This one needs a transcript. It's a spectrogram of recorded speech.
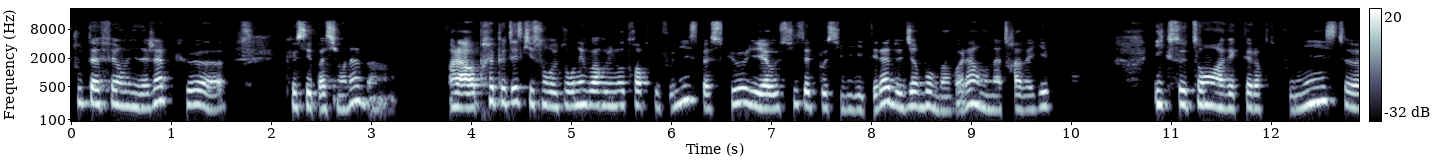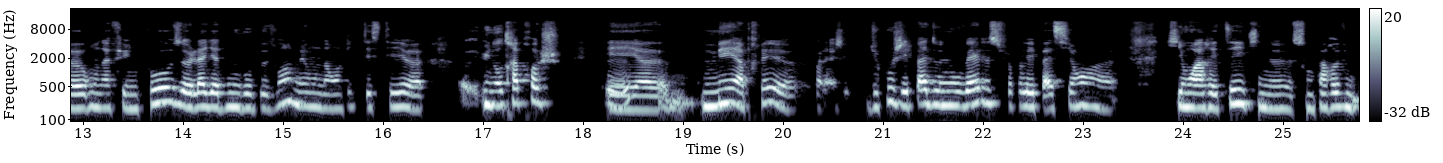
tout à fait envisageable que, que ces patients-là, ben, alors après, peut-être qu'ils sont retournés voir une autre orthophoniste parce qu'il y a aussi cette possibilité-là de dire bon ben voilà, on a travaillé X temps avec tel orthophoniste, euh, on a fait une pause, là il y a de nouveaux besoins, mais on a envie de tester euh, une autre approche. Mmh. Et euh, mais après, voilà, du coup, j'ai pas de nouvelles sur les patients qui ont arrêté et qui ne sont pas revenus.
